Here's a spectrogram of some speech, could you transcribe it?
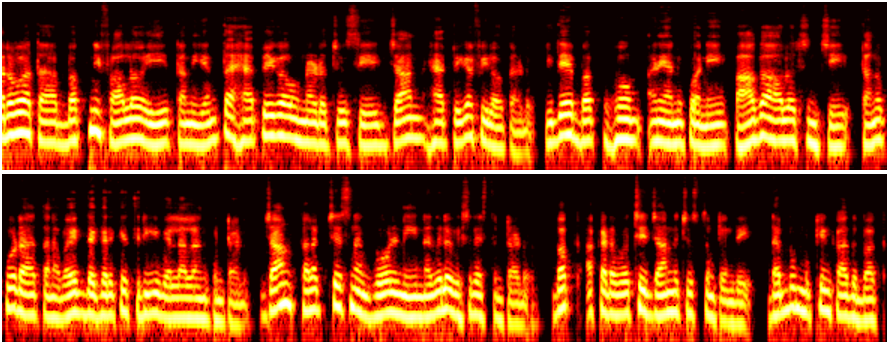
తర్వాత బక్ని ఫాలో అయ్యి తను ఎంత హ్యాపీగా ఉన్నాడో చూసి జాన్ హ్యాపీగా ఫీల్ అవుతాడు. ఇదే బక్ హోమ్ అని అనుకొని బాగా ఆలోచించి తను కూడా తన వైఫ్ దగ్గరికి తిరిగి వెళ్ళాలనుకుంటాడు. జాన్ కలెక్ట్ చేసిన గోల్డ్ని నదిలో విసిరేస్తుంటాడు. బక్ బక్ అక్కడ వచ్చి జాన్ని చూస్తుంటుంది. డబ్బు ముఖ్యం కాదు బక్.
